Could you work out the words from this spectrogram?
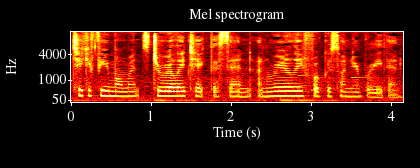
Take a few moments to really take this in and really focus on your breathing.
